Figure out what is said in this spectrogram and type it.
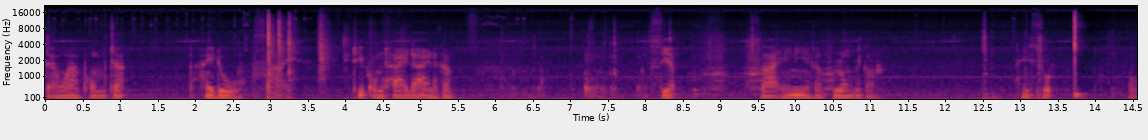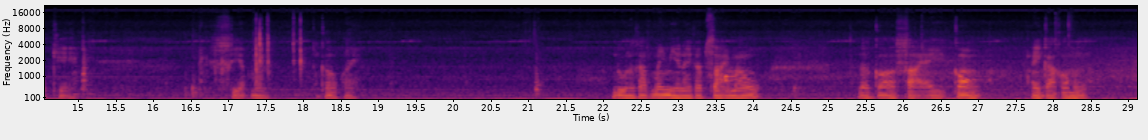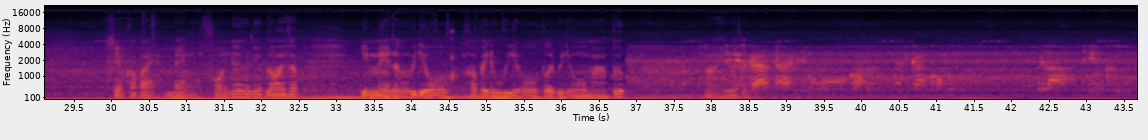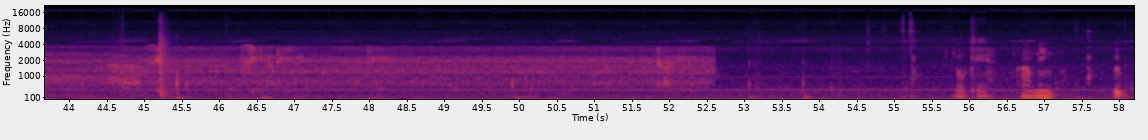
แต่ว่าผมจะให้ดูไฟล์ที่ผมถ่ายได้นะครับ เสียบสายนี่ครับ ลงไปก่อน ให้สุด โอเค เสียบมันเข้าไป ดูนะครับไม่มีอะไรครับสายเมาส์ แล้วก็สายกล้องนาฬิกาข้อมือ เสียบเข้าไปแบ่งโฟลเดอร์เรียบร้อยครับอิมเมจแล้วก็วิดีโอเข้าไปดูวิดีโอ เปิดวิดีโอมาปุ๊บเห็นไหมครับ การถ่ายวิดีโอกล้องนาฬิกาข้อมือ เวลาเที่ยงคืนห้าสิบสี่นาทีถ่ายให้ดู โอเคภาพนิ่งปึ๊บ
